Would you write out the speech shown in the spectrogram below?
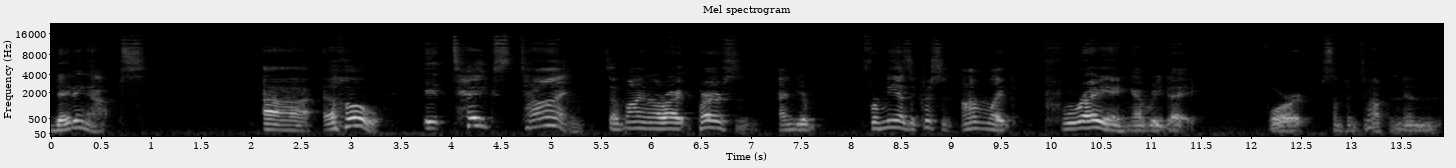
dating apps, uh, oh, it takes time to find the right person. And you're, for me as a Christian, I'm like praying every day for something to happen. And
